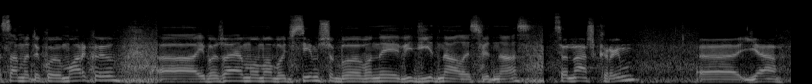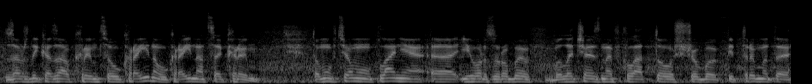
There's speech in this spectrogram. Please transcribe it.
саме такою маркою. І бажаємо, мабуть, всім, щоб вони від'єднались від нас. Це наш Крим. Е, Я завжди казав, Крим це Україна, Україна це Крим. Тому в цьому плані е, Ігор зробив величезний вклад того, щоб підтримати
